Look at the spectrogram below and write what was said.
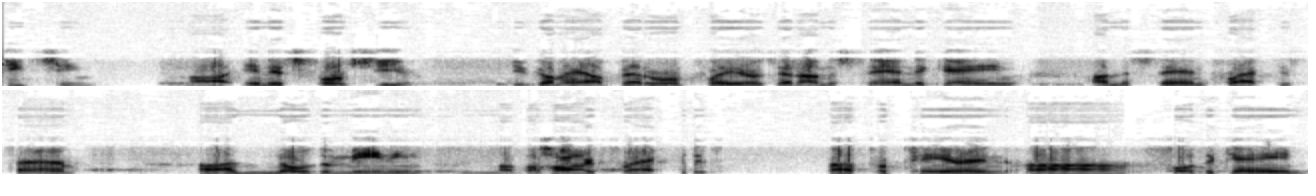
teaching uh, in his first year. He's going to have veteran players that understand the game, understand practice time, uh, know the meaning of a hard practice, uh, preparing uh, for the game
